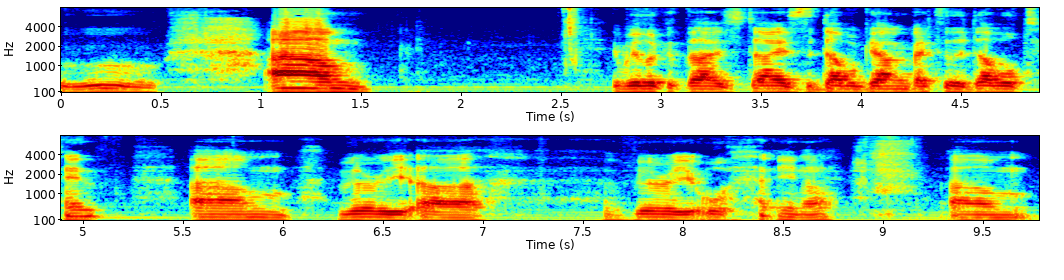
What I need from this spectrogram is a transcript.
ooh. Um, if we look at those days, the double going back to the double tenth, um, very, uh, very, you know, um,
